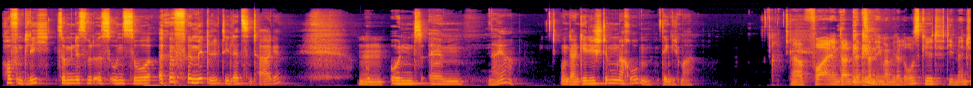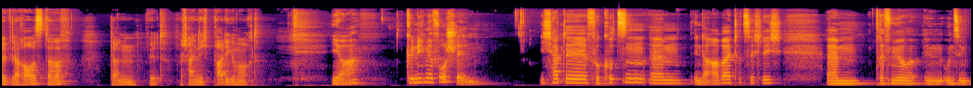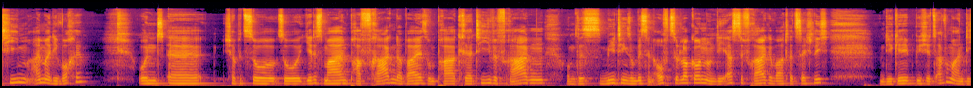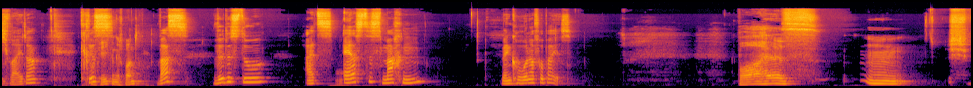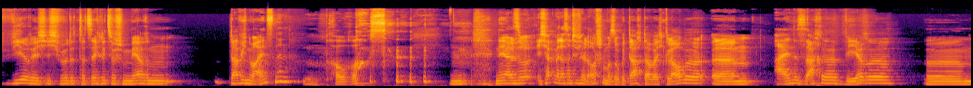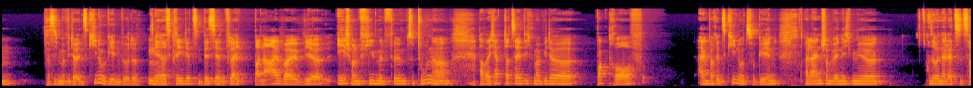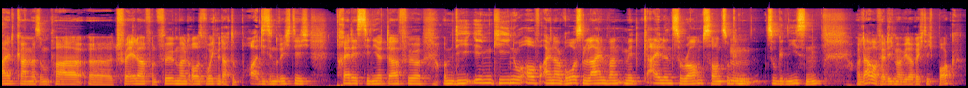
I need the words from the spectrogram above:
Hoffentlich. Zumindest wird es uns so vermittelt die letzten Tage. Hm. Und ähm, naja, und dann geht die Stimmung nach oben, denke ich mal. Ja, vor allem dann, wenn es dann irgendwann wieder losgeht, die Menschheit wieder raus darf, dann wird wahrscheinlich Party gemacht. Ja, könnte ich mir vorstellen. Ich hatte vor kurzem ähm, in der Arbeit tatsächlich, ähm, treffen wir in, uns im Team einmal die Woche. Und äh, ich habe jetzt so, so jedes Mal ein paar Fragen dabei, so ein paar kreative Fragen, um das Meeting so ein bisschen aufzulockern. Und die erste Frage war tatsächlich, und die gebe ich jetzt einfach mal an dich weiter. Chris, Okay, ich bin gespannt. was würdest du als erstes machen, wenn Corona vorbei ist? Boah, es ist mh, schwierig. Ich würde tatsächlich zwischen mehreren. Darf ich nur eins nennen? Hm, Hau raus. Nee, also ich habe mir das natürlich halt auch schon mal so gedacht, aber ich glaube, ähm, eine Sache wäre, ähm, dass ich mal wieder ins Kino gehen würde. Ja, das klingt jetzt ein bisschen vielleicht banal, weil wir eh schon viel mit Filmen zu tun haben, aber ich habe tatsächlich mal wieder Bock drauf, einfach ins Kino zu gehen. Allein schon, wenn ich mir so in der letzten Zeit kamen ja so ein paar äh, Trailer von Filmen halt raus, wo ich mir dachte, boah, die sind richtig prädestiniert dafür, um die im Kino auf einer großen Leinwand mit geilen Surround-Sound zu, gen zu genießen. Und darauf hätte ich mal wieder richtig Bock.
